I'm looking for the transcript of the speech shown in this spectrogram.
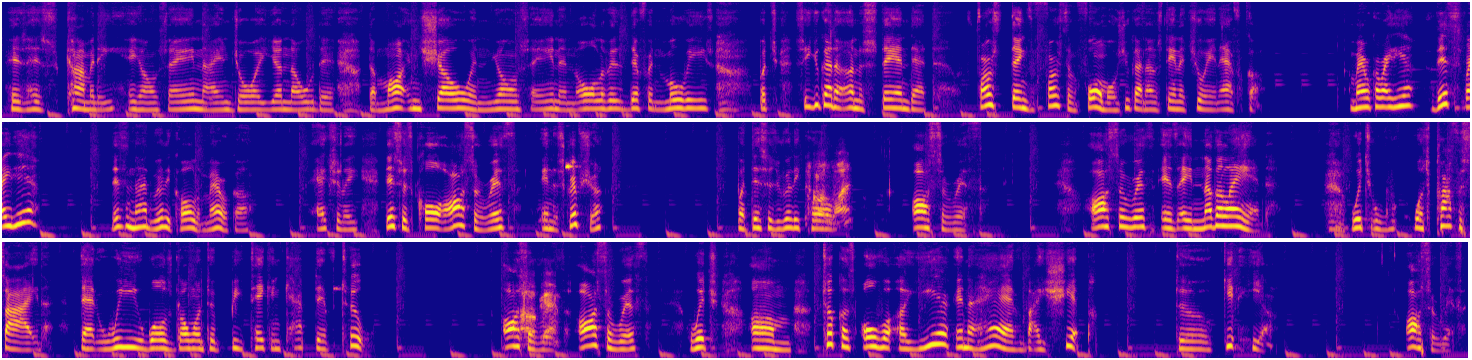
his his comedy, you know what I'm saying? I enjoy, you know, the the Martin show and you know what I'm saying and all of his different movies. But see, you got to understand that first things first and foremost, you got to understand that you're in Africa. America right here, this right here, this is not really called America. Actually, this is called Osiris in the scripture. But this is really called what? Osiris. Osiris is another land which w- was prophesied that we was going to be taken captive to. Osiris, okay. Osiris, which um took us over a year and a half by ship to get here. Osiris.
